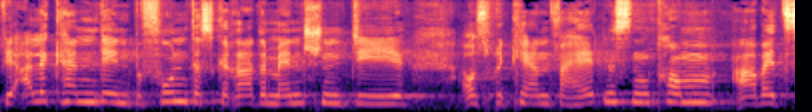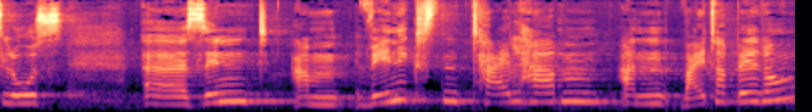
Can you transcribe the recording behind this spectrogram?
Wir alle kennen den Befund, dass gerade Menschen, die aus prekären Verhältnissen kommen, arbeitslos äh, sind, am wenigsten teilhaben an Weiterbildung.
